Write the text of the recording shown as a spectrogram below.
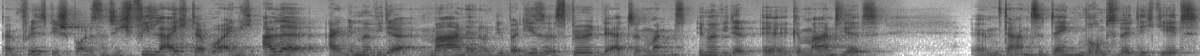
beim Frisbee-Sport ist es natürlich viel leichter, wo eigentlich alle einen immer wieder mahnen und über diese Spirit-Wertung man immer wieder äh, gemahnt wird, ähm, daran zu denken, worum es wirklich geht.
